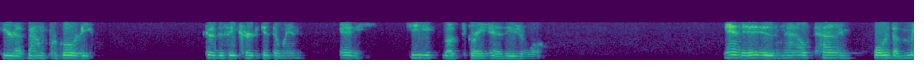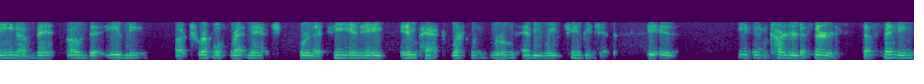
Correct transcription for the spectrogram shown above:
here at Bound for Glory. Good to see Kurt get the win, and he looked great as usual. And it is now time for the main event of the evening a triple threat match for the TNA Impact Wrestling World Heavyweight Championship. It is Ethan Carter III defending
